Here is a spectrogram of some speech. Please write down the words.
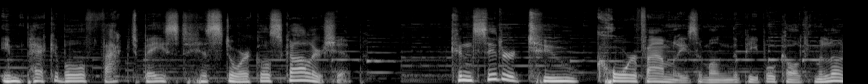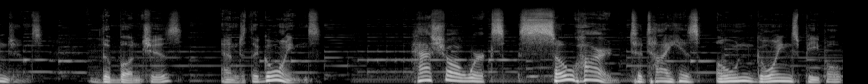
impeccable fact based historical scholarship. Consider two core families among the people called Melungeons the Bunches and the Goins. Hashaw works so hard to tie his own Goins people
